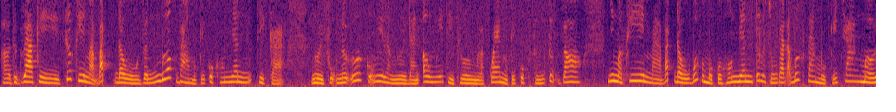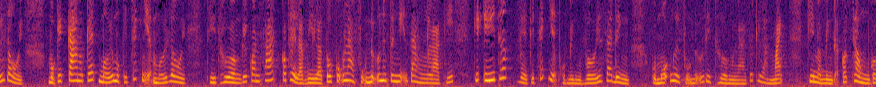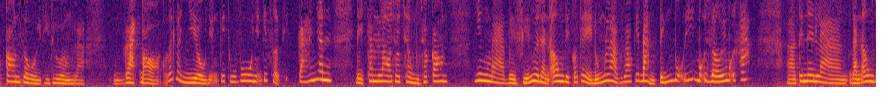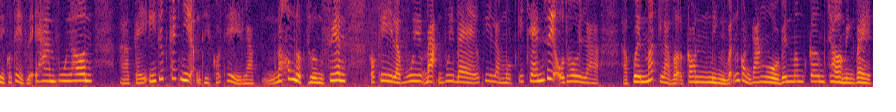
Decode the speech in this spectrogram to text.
À, thực ra thì trước khi mà bắt đầu dấn bước vào một cái cuộc hôn nhân thì cả người phụ nữ cũng như là người đàn ông ấy thì thường là quen một cái cuộc sống tự do. Nhưng mà khi mà bắt đầu bước vào một cuộc hôn nhân tức là chúng ta đã bước sang một cái trang mới rồi một cái cam kết mới một cái trách nhiệm mới rồi thì thường cái quan sát có thể là vì là tôi cũng là phụ nữ nên tôi nghĩ rằng là cái cái ý thức về cái trách nhiệm của mình với gia đình của mỗi người phụ nữ thì thường là rất là mạnh. Khi mà mình đã có chồng có con rồi thì thường là gạt bỏ rất là nhiều những cái thú vui những cái sở thích cá nhân để chăm lo cho chồng cho con. Nhưng mà về phía người đàn ông thì có thể đúng là do cái bản tính mỗi mỗi giới mỗi khác. À, thế nên là đàn ông thì có thể dễ ham vui hơn. À, cái ý thức trách nhiệm thì có thể là nó không được thường xuyên. Có khi là vui bạn vui bè có khi là một cái chén rượu thôi là à, quên mất là vợ con mình vẫn còn đang ngồi bên mâm cơm chờ mình về.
